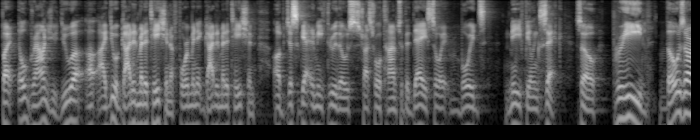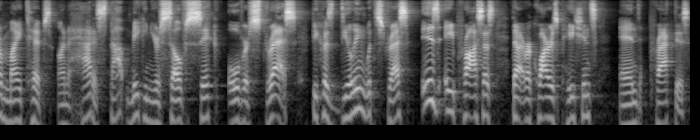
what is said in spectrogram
but it'll ground you. Do a, a I do a guided meditation, a four minute guided meditation of just getting me through those stressful times of the day, so it avoids me feeling sick. So breathe. Those are my tips on how to stop making yourself sick over stress because dealing with stress is a process that requires patience and practice.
